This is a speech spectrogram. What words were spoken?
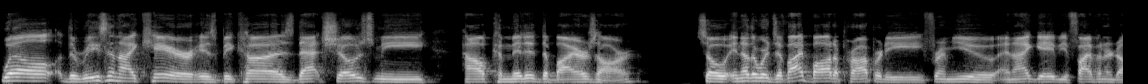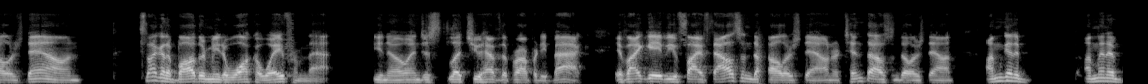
Well, the reason I care is because that shows me how committed the buyers are. So, in other words, if I bought a property from you and I gave you $500 down, it's not going to bother me to walk away from that, you know, and just let you have the property back. If I gave you $5,000 down or $10,000 down, I'm going to I'm going to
